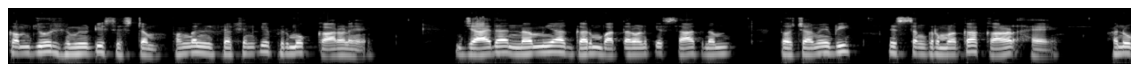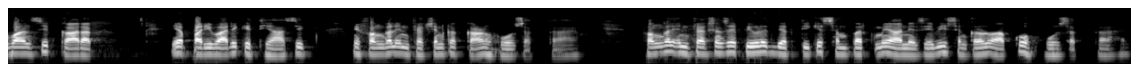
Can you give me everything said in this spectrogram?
कमज़ोर इम्यूनिटी सिस्टम फंगल इन्फेक्शन के प्रमुख कारण हैं। ज़्यादा नम या गर्म वातावरण के साथ नम त्वचा में भी इस संक्रमण का कारण है। अनुवांशिक कारक या पारिवारिक ऐतिहासिक में फंगल इन्फेक्शन का कारण हो सकता है। फंगल इन्फेक्शन से पीड़ित व्यक्ति के संपर्क में आने से भी संक्रमण आपको हो सकता है।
